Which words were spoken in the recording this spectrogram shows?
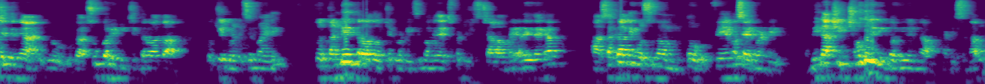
చైతన్య ఇప్పుడు ఒక సూపర్ హిట్ ఇచ్చిన తర్వాత వచ్చేటువంటి సినిమా ఇది. సో తండ్రి తర్వాత వచ్చేటువంటి సినిమా మీద ఎక్స్పెక్టేషన్స్ చాలా ఉన్నాయి. అదేవిధంగా ఆ సంక్రాంతికి వస్తుందంతో ఫేమస్ అయినటువంటి మీనాక్షి చౌదరి దీంట్లో హీరోయిన్గా నటిస్తున్నారు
